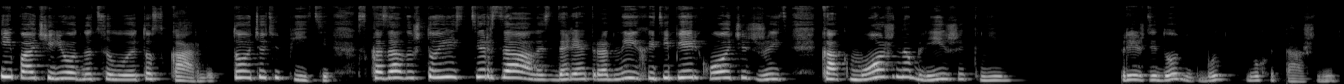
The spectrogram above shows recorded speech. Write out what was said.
и поочередно целуя то Скарлетт, то тетю Питти, сказала, что истерзалась вдали от родных и теперь хочет жить как можно ближе к ним. Прежде домик был двухэтажный,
